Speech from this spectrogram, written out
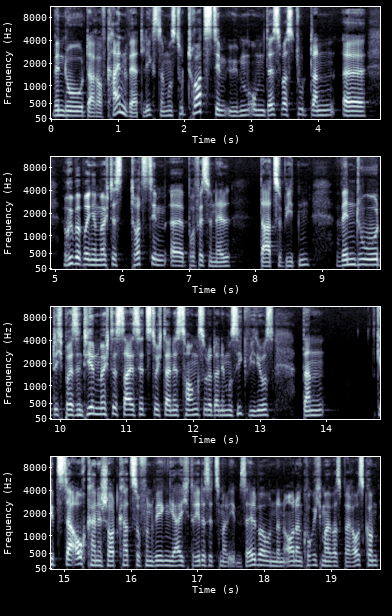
Wenn du darauf keinen Wert legst, dann musst du trotzdem üben, um das, was du dann äh, rüberbringen möchtest, trotzdem äh, professionell darzubieten. Wenn du dich präsentieren möchtest, sei es jetzt durch deine Songs oder deine Musikvideos, dann gibt es da auch keine Shortcuts, so von wegen, ja, ich drehe das jetzt mal eben selber und dann, oh, dann gucke ich mal, was bei rauskommt.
